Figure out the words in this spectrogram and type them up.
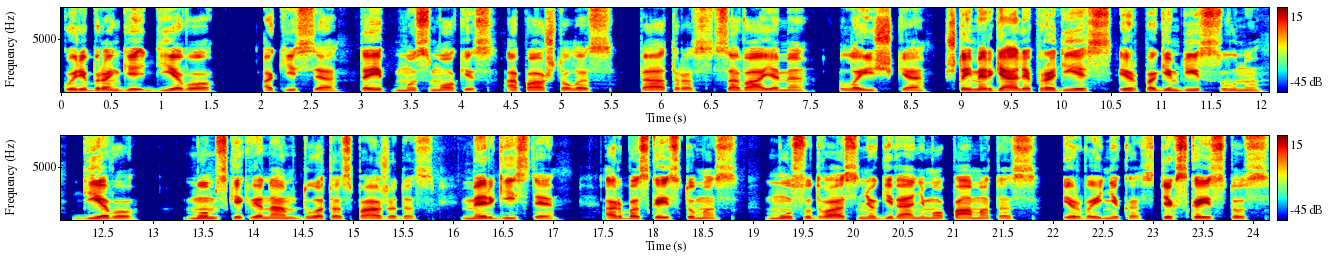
kuri brangi Dievo akise. Taip mus mokys apaštolas Petras savajame laiške. Štai mergelė pradės ir pagimdys sūnų. Dievo mums kiekvienam duotas pažadas - mergystė arba skaistumas - mūsų dvasinio gyvenimo pamatas ir vainikas. Tik skaistus,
